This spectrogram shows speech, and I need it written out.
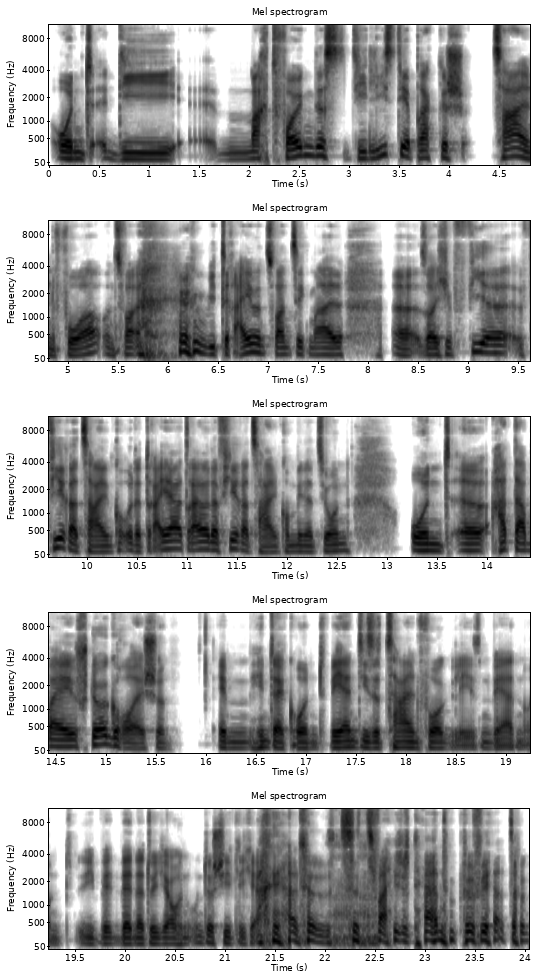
und die macht folgendes, die liest dir praktisch Zahlen vor, und zwar irgendwie 23 mal äh, solche vier Viererzahlen oder Dreier, Drei- oder Viererzahlen-Kombinationen und äh, hat dabei Störgeräusche im Hintergrund, während diese Zahlen vorgelesen werden. Und die werden natürlich auch in unterschiedliche, ja, zwei Sterne Bewertung,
